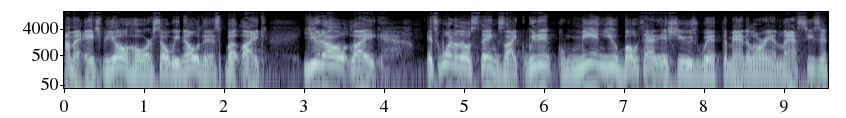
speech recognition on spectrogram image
I'm a HBO whore, so we know this, but like, you know, like it's one of those things. Like we didn't, me and you both had issues with the Mandalorian last season,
